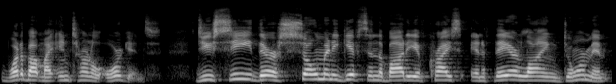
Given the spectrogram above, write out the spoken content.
what about my internal organs? Do you see there are so many gifts in the body of Christ, and if they are lying dormant,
